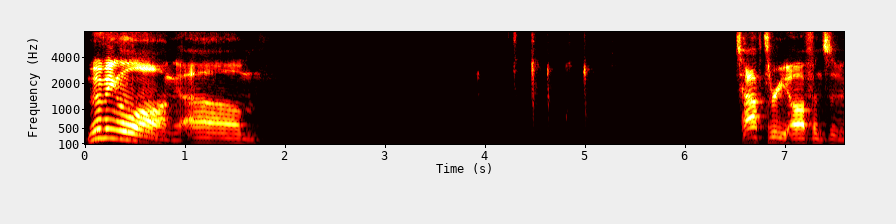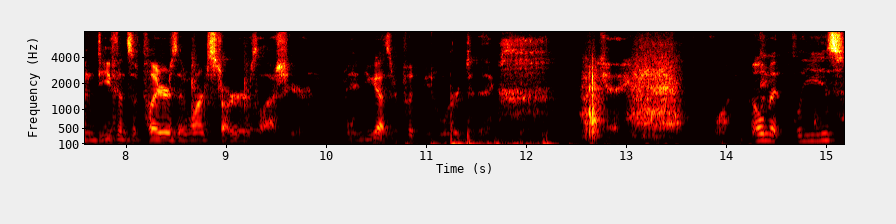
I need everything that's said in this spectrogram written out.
Moving along. Um, top three offensive and defensive players that weren't starters last year. Man, you guys are putting me to work today. Okay. One moment, please.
